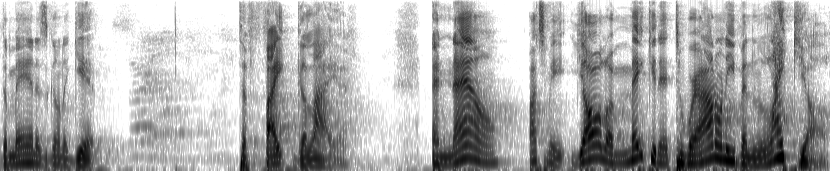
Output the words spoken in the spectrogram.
the man is going to get to fight Goliath. And now, watch me, y'all are making it to where I don't even like y'all.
